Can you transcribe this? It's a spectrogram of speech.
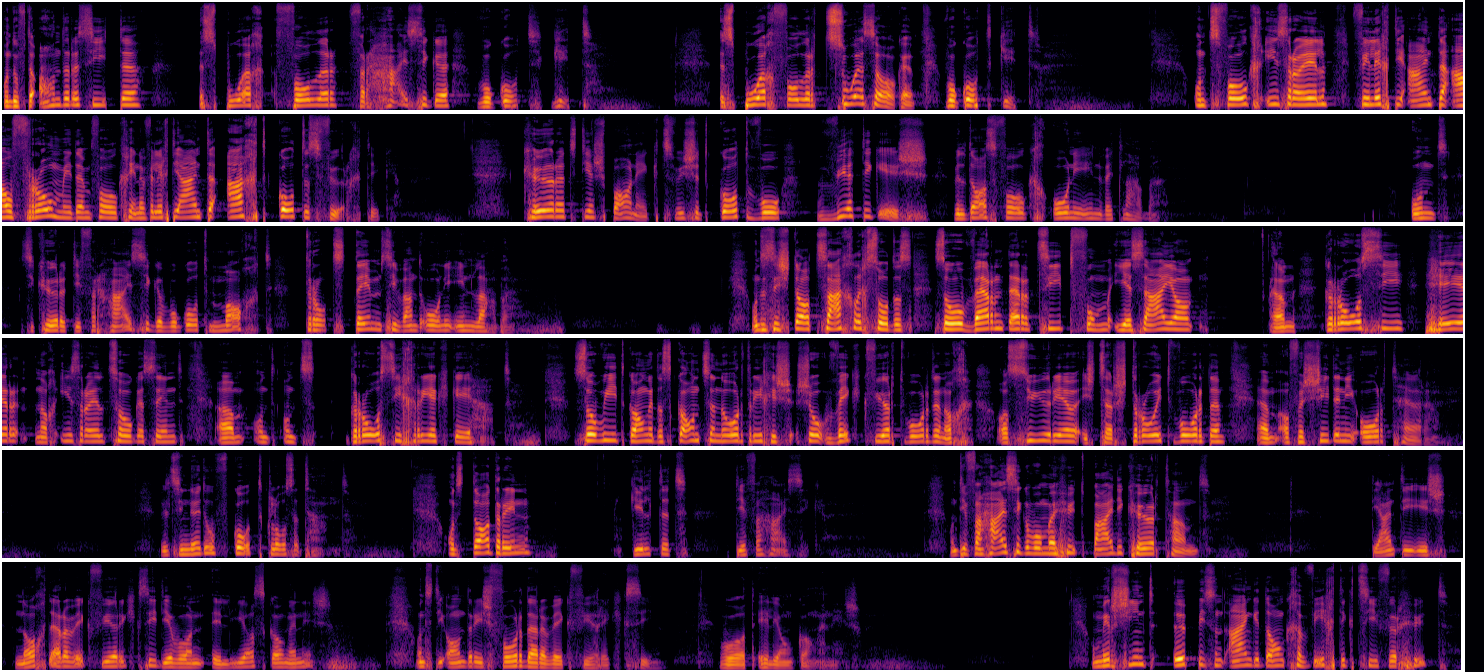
Und auf der anderen Seite ein Buch voller Verheißungen, wo Gott gibt. Ein Buch voller Zusagen, wo Gott gibt. Und das Volk Israel, vielleicht die einen auch fromm in dem Volk vielleicht die einen echt gottesfürchtig. Gehört die Spannung zwischen Gott, wo wütig ist, weil das Volk ohne ihn leben will. Und Sie hören die Verheißungen, wo Gott macht trotzdem sie wollen ohne ihn leben. Und es ist tatsächlich so, dass so während der Zeit vom Jesaja ähm, große Heer nach Israel gezogen sind ähm, und, und große Krieg gegeben hat. So weit gegangen, das ganze Nordreich ist schon weggeführt worden nach Assyrien, ist zerstreut worden ähm, an verschiedene Orte her, weil sie nicht auf Gott gelesen haben. Und da drin gilt die Verheißung. Und die Verheißungen, die wir heute beide gehört haben, die eine ist nach dieser Wegführung, die, die an Elias gegangen ist. Und die andere ist vor dieser Wegführung, wo an Elian gegangen ist. Und mir scheint etwas und ein Gedanke wichtig zu sein für heute.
